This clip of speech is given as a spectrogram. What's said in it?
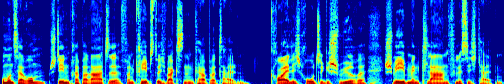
Um uns herum stehen Präparate von krebsdurchwachsenen Körperteilen. Gräulich rote Geschwüre schweben in klaren Flüssigkeiten.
